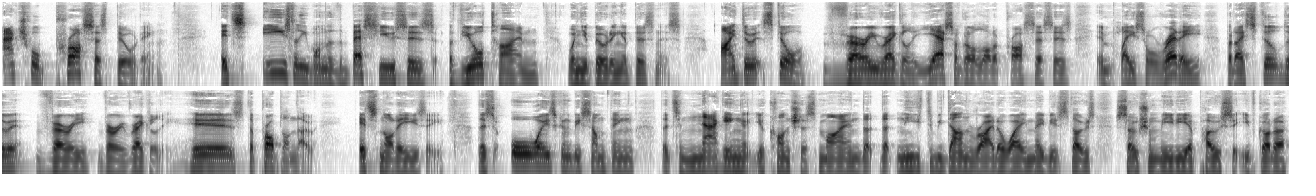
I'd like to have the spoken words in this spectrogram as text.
actual process building. It's easily one of the best uses of your time when you're building a business I do it still very regularly. Yes, I've got a lot of processes in place already, but I still do it very, very regularly. Here's the problem though. It's not easy. There's always going to be something that's nagging at your conscious mind that, that needs to be done right away. Maybe it's those social media posts that you've got to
